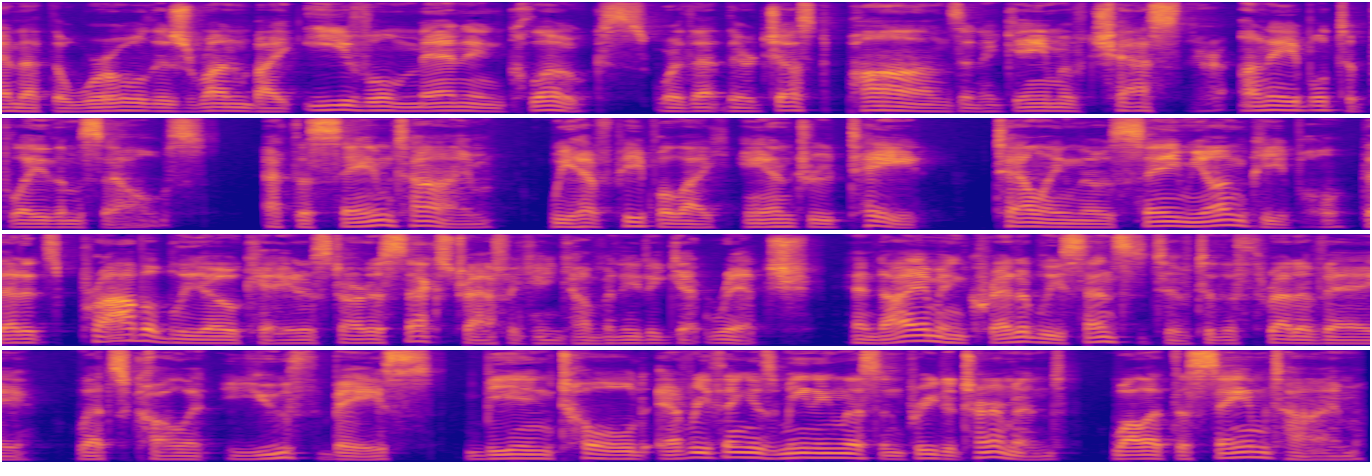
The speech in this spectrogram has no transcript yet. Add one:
and that the world is run by evil men in cloaks, or that they're just pawns in a game of chess they're unable to play themselves. At the same time, we have people like Andrew Tate telling those same young people that it's probably okay to start a sex trafficking company to get rich. And I am incredibly sensitive to the threat of a let's call it youth base, being told everything is meaningless and predetermined, while at the same time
